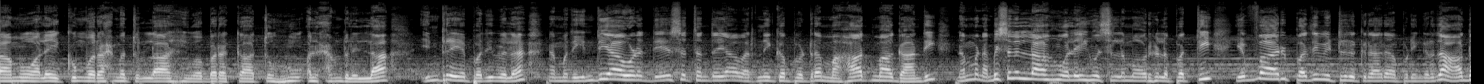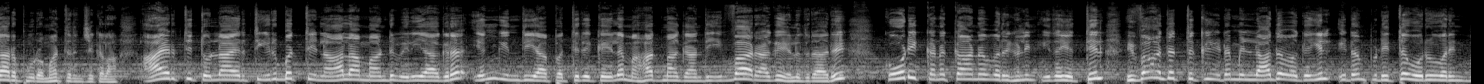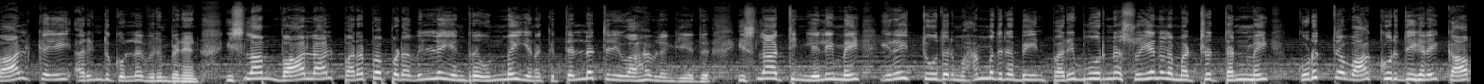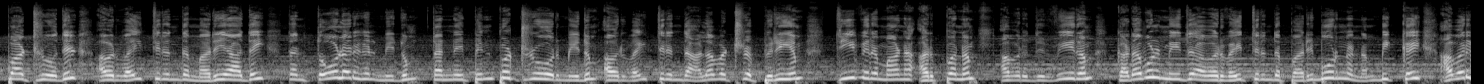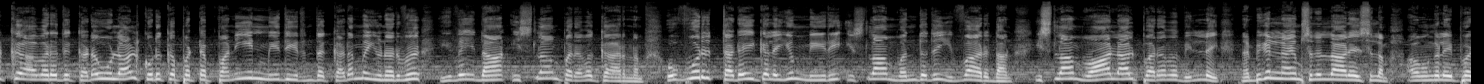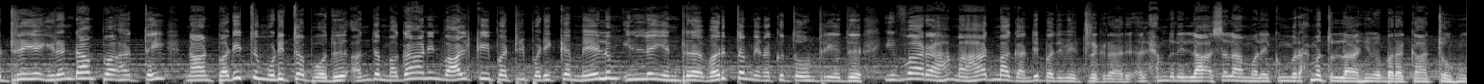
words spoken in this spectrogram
அஸ்லாமு அலைக்கும் வரஹ்மத்துல்லாஹி வபரகாத்துஹு அல்ஹம்துலில்லா இன்றைய பதிவில் நமது இந்தியாவோட தேச தந்தையாக வர்ணிக்கப்படுற மகாத்மா காந்தி நம்ம நபிசல்லாஹூ அலைஹி வசல்லம் அவர்களை பற்றி எவ்வாறு பதிவிட்டிருக்கிறாரு அப்படிங்கிறத ஆதாரபூர்வமாக தெரிஞ்சுக்கலாம். ஆயிரத்தி தொள்ளாயிரத்தி இருபத்தி நாலாம் ஆண்டு வெளியாகிற யங் இந்தியா பத்திரிகையில் மகாத்மா காந்தி இவ்வாறாக எழுதுறாரு கோடிக்கணக்கானவர்களின் இதயத்தில் விவாதத்துக்கு இடமில்லாத வகையில் இடம் பிடித்த ஒருவரின் வாழ்க்கை வாழ்க்கையை அறிந்து கொள்ள விரும்பினேன். இஸ்லாம் வாளால் பரப்பப்படவில்லை என்ற உண்மை எனக்கு தெல்ல தெளிவாக விளங்கியது. இஸ்லாத்தின் எளிமை இறை தூதர் முகமது நபியின் பரிபூர்ண சுயநலமற்ற தன்மை கொடுத்த வாக்குறுதிகளை காப்பாற்றுவதில் அவர் வைத்திருந்த மரியாதை தன் தோழர்கள் மீதும் தன்னை பின்பற்றுவோர் மீதும் அவர் வைத்திருந்த அளவற்ற பிரியம் தீவிரமான அர்ப்பணம் அவரது வீரம் கடவுள் மீது அவர் வைத்திருந்த பரிபூர்ண நம்பிக்கை அவருக்கு அவரது கடவுளால் கொடுக்கப்பட்ட பணியின் மீது இருந்த கடமையுணர்வு இவைதான் இஸ்லாம் பரவ காரணம். ஒவ்வொரு தடைகளையும் மீறி இஸ்லாம் வந்தது இவ்வாறு தான் இஸ்லாம் வாளால் பரவவில்லை. நபிகள் நாயம் சுல்லா அலைஹி அவங்களை பற்றிய இரண்டாம் பாகத்தை நான் படித்து முடித்த போது அந்த மகானின் வாழ்க்கை பற்றி படிக்க மேலும் இல்லை என்ற வருத்தம் எனக்கு தோன்றியது. இவ்வாறாக மகாத்மா காந்தி பதிவேற்றிருக்கிறாரு. அலமதுல்லா அஸ்லாம் அலைக்கும் வரமத்துல்லாஹி வபரகாத்துஹு.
